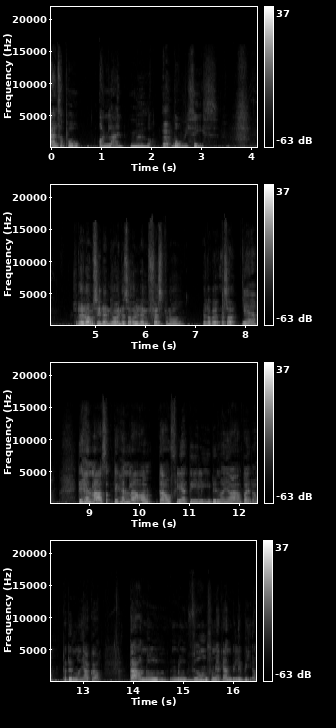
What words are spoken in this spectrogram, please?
Altså på online møder, Ja. hvor vi ses. Så det handler om at se hinanden i øjnene, og så holde hinanden fast på noget, eller hvad? Altså, Ja, det handler også det handler om, der er jo flere dele i det, når jeg arbejder på den måde, jeg gør. Der er jo noget, noget viden, som jeg gerne vil levere.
